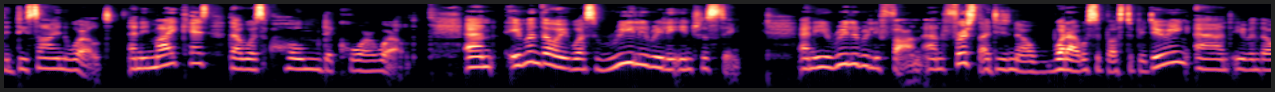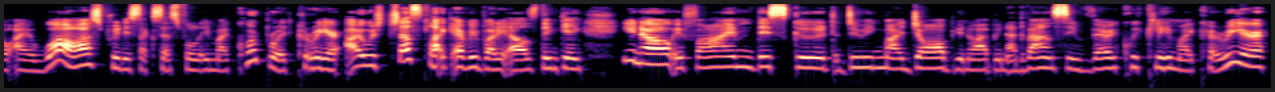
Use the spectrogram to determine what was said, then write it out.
the design world. And in my case that was home decor world. And even though it was really really interesting and it really really fun. And first i didn't know what i was supposed to be doing. And even though i was pretty successful in my corporate career i was just like everybody else thinking you know if i'm this good doing my job you know i've been advancing very quickly in my career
